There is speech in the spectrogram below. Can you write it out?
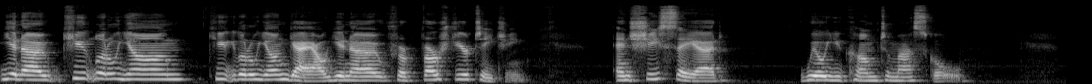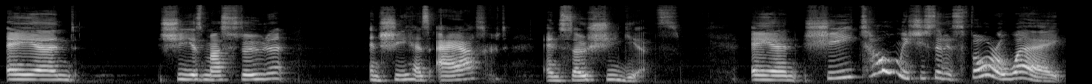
you know, cute little young, cute little young gal, you know, for first year teaching. And she said, Will you come to my school? And she is my student and she has asked, and so she gets. And she told me, she said, it's far away.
